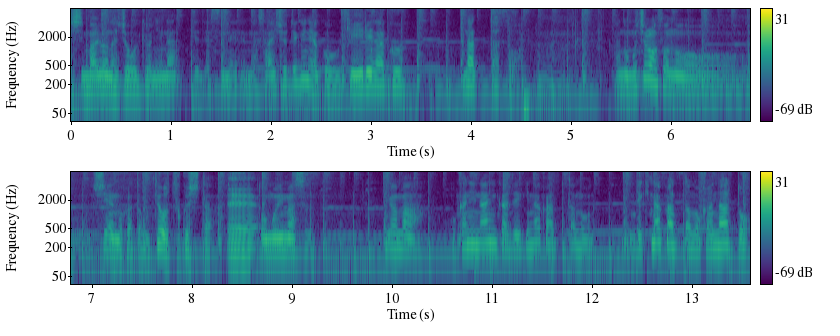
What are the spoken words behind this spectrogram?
しまうような状況になってですね、まあ、最終的にはこう受け入れなくなったと、うん、あのもちろんその支援の方も手を尽くしたと思います、えー、がまあ他に何かできなかったのできなかったのかなと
